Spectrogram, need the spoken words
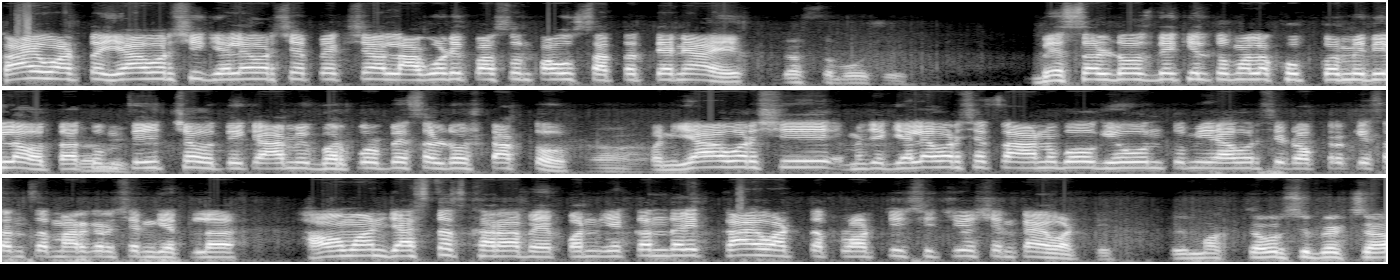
काय वाटतं या वर्षी गेल्या वर्षापेक्षा लागवडीपासून पाऊस सातत्याने आहे. जास्त पाऊस आहे. बेसल डोस देखील तुम्हाला खूप कमी दिला होता. तुमची इच्छा होती की आम्ही भरपूर बेसल डोस टाकतो. पण या वर्षी म्हणजे गेल्या वर्षाचा अनुभव घेऊन तुम्ही या वर्षी डॉक्टर किसानचं मार्गदर्शन घेतलं. हवामान जास्तच खराब आहे. पण एकंदरीत काय वाटतं? प्लॉटची सिच्युएशन काय वाटते? ते मागच्या वर्षीपेक्षा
